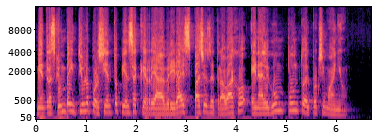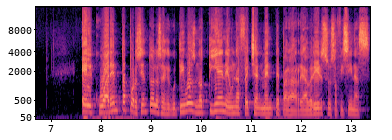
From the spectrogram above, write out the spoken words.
Mientras que un 21% piensa que reabrirá espacios de trabajo en algún punto del próximo año el 40% de los ejecutivos no tiene una fecha en mente para reabrir sus oficinas.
